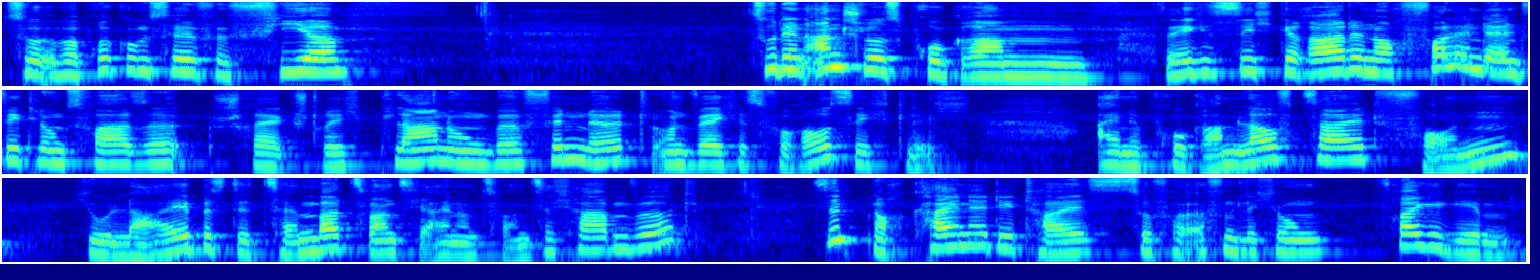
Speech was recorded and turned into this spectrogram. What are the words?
zur Überbrückungshilfe 4 zu den Anschlussprogrammen, welches sich gerade noch voll in der Entwicklungsphase Schrägstrich Planung befindet und welches voraussichtlich eine Programmlaufzeit von Juli bis Dezember 2021 haben wird, sind noch keine Details zur Veröffentlichung freigegeben.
